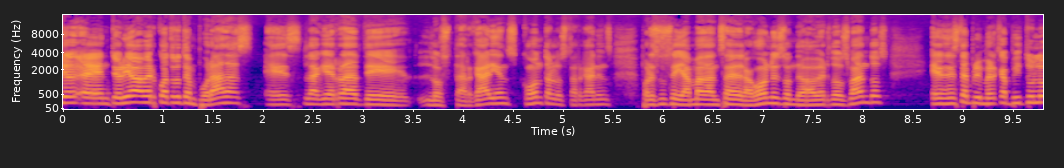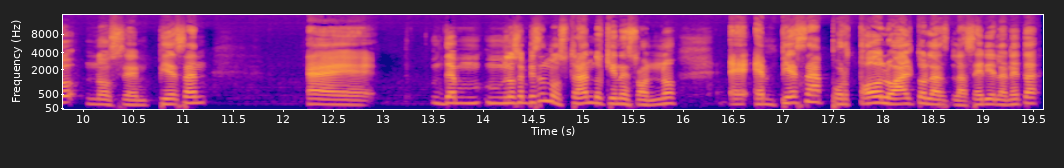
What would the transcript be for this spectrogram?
Eh, En teoría va a haber cuatro temporadas. Es la guerra de los Targaryens contra los Targaryens. Por eso se llama Danza de Dragones, donde va a haber dos bandos. En este primer capítulo nos empiezan eh, de- nos empiezan mostrando quiénes son, ¿no? Eh, empieza por todo lo alto la, la serie, la neta.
